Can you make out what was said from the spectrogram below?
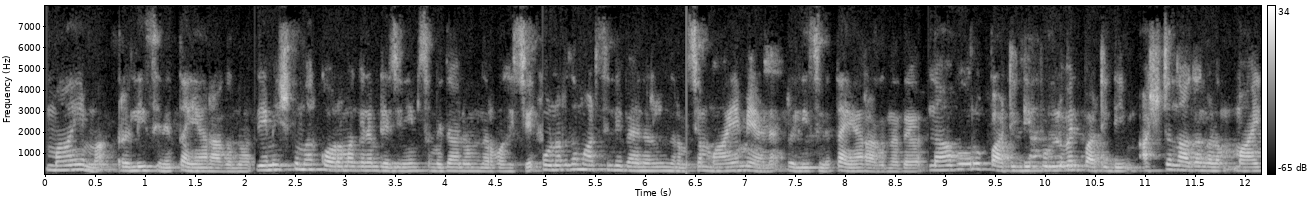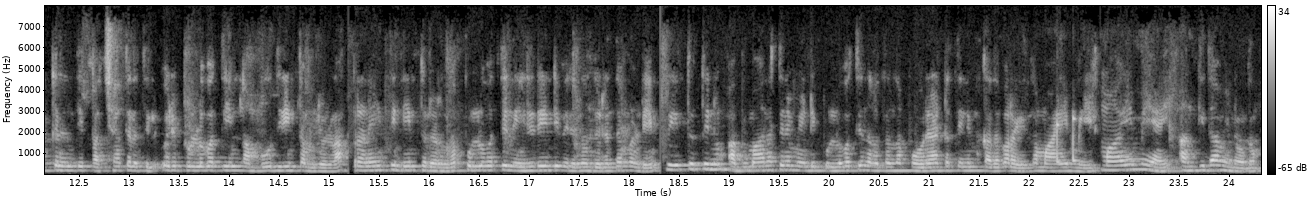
മായമ്മ റിലീസിന് തയ്യാറാകുന്നു. രമേഷ് കുമാർ കോറമംഗലം രചനയും സംവിധാനവും നിർവഹിച്ച് ഉണർന്ന ആർട്സിന്റെ ബാനറിൽ നിർമ്മിച്ച മായമ്മയാണ് റിലീസിന് തയ്യാറാകുന്നത്. നാവോറു പാട്ടിന്റെ പുള്ളുവൻ പാട്ടിന്റെയും അഷ്ടനാഗങ്ങളും മായ്ക്കലിന്റെ പശ്ചാത്തലത്തിൽ ഒരു പുള്ളുവത്തെയും നമ്പൂതിരിയും തമ്മിലുള്ള പ്രണയത്തിന്റെയും തുടർന്ന് പുള്ളുവത്തി നേരിടേണ്ടി വരുന്ന ദുരന്തങ്ങളുടെയും സ്ത്രീത്വത്തിനും അഭിമാനത്തിനും വേണ്ടി പുള്ളുവത്തി നടത്തുന്ന പോരാട്ടത്തിനും കഥ പറയുന്ന മായമ്മയിൽ മായമ്മയായി അങ്കിത വിനോദം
